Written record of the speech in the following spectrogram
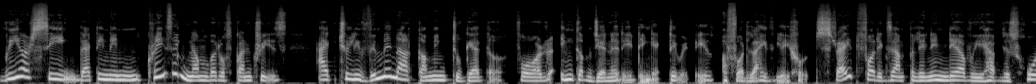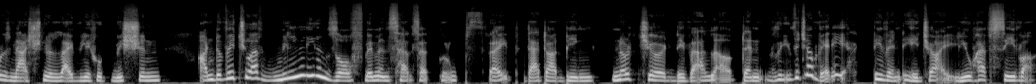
We are seeing that in an increasing number of countries, actually women are coming together for income generating activities for livelihoods, right? For example, in India, we have this whole national livelihood mission under which you have millions of women's self-help groups, right, that are being nurtured, developed, and which are very active and agile. You have SEWA,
